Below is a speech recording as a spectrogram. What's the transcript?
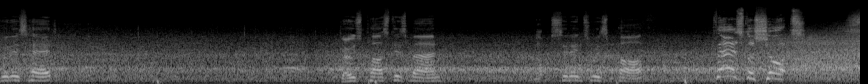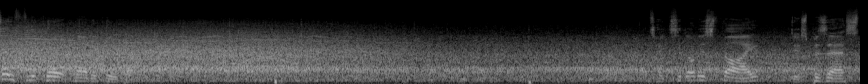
With his head. Goes past his man. Knocks it into his path. There's the shot! Safely caught by the keeper. Takes it on his thigh. Dispossessed.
